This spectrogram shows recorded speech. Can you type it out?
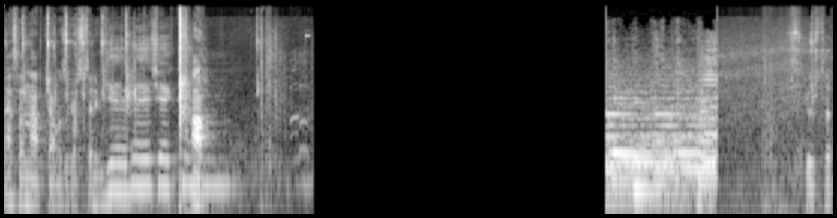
Ben sana ne yapacağımızı göstereyim. Gelecek Al. Gösterme.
